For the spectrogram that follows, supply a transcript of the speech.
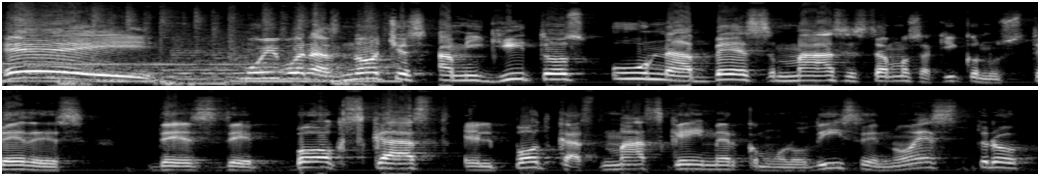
¡Hey! Muy buenas noches, amiguitos. Una vez más estamos aquí con ustedes desde Boxcast, el podcast más gamer, como lo dice nuestro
